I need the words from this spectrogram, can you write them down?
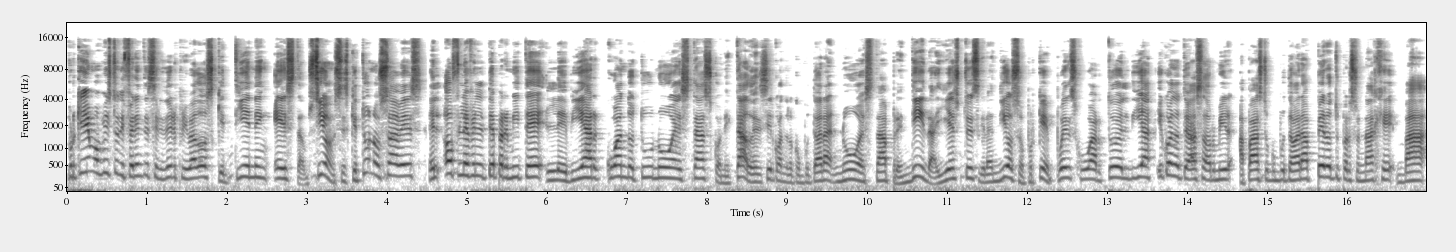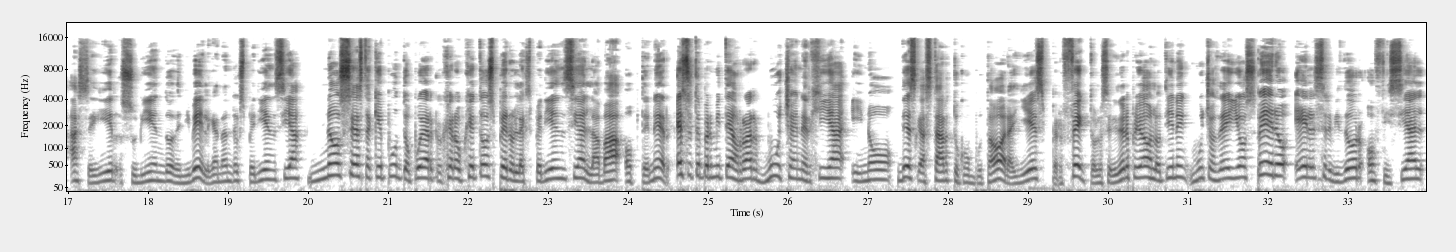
porque ya hemos visto diferentes servidores privados que tienen esta opción. Si es que tú no sabes, el off-level te permite leviar cuando tú no estás conectado. Es decir, cuando la computadora no está prendida. Y esto es grandioso. porque Puedes jugar todo el día y cuando te vas a dormir apagas tu computadora. Pero tu personaje va a seguir subiendo de nivel, ganando experiencia. No sé hasta qué punto puede recoger objetos, pero la experiencia la va a obtener. Esto te permite ahorrar mucha energía y no desgastar tu computadora. Y es perfecto los servidores privados lo tienen, muchos de ellos, pero el servidor oficial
